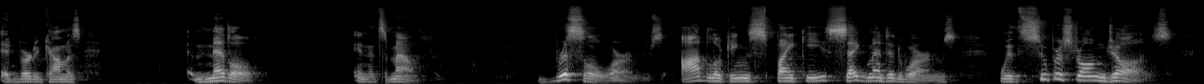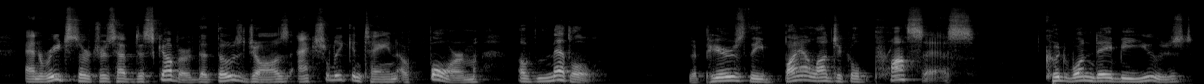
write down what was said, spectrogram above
inverted commas, metal in its mouth. Bristle worms, odd looking, spiky, segmented worms with super strong jaws. And researchers have discovered that those jaws actually contain a form of metal. It appears the biological process could one day be used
